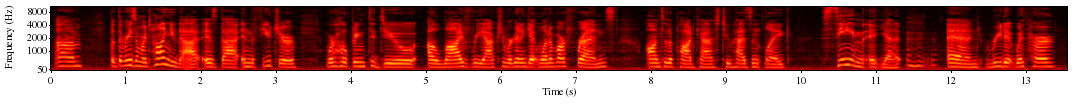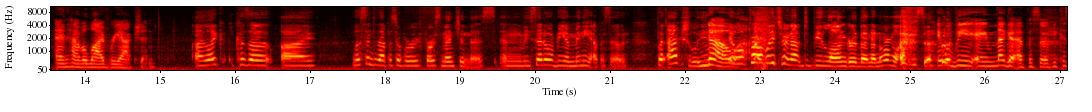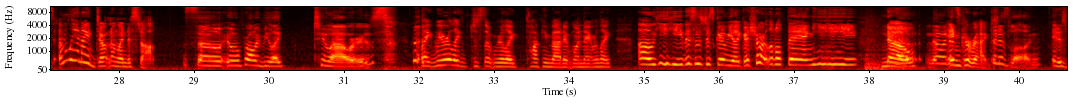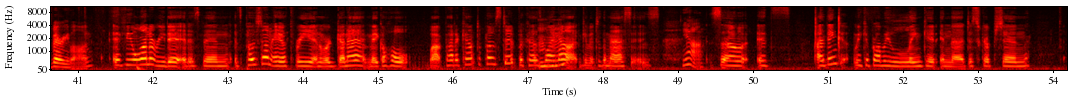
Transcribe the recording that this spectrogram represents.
Um, but the reason we're telling you that is that in the future, we're hoping to do a live reaction. We're going to get one of our friends onto the podcast who hasn't, like, seen it yet and read it with her and have a live reaction. I like because uh, I listened to the episode where we first mentioned this, and we said it would be a mini episode, but actually, No. it will probably turn out to be longer than a normal episode. It will be a mega episode because Emily and I don't know when to stop. so it will probably be like two hours. Like we were like just we were like talking about it one night. We're like, oh hee hee, this is just gonna be like a short little thing. Hee hee hee. No, no, it is incorrect. It is long. It is very long. If you want to read it, it has been it's posted on AO3, and we're gonna make a whole Wattpad account to post it because why Mhm. not give it to the masses? Yeah. So it's I think we could probably link it in the description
